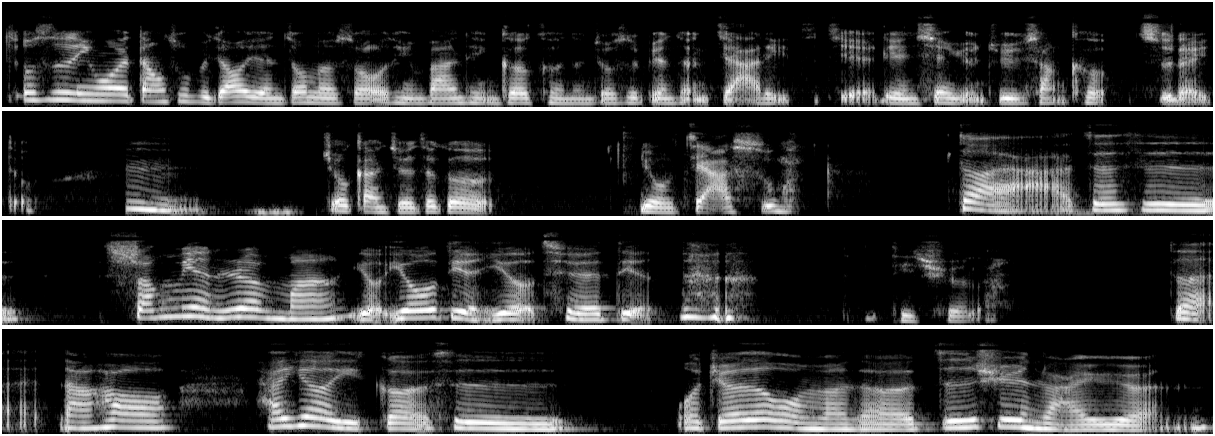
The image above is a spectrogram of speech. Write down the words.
就是因为当初比较严重的时候停班停课，可能就是变成家里直接连线远距上课之类的。嗯。就感觉这个有加速。对啊，这是双面刃吗？有优点也有缺点。的确啦。对，然后还有一个是，我觉得我们的资讯来源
